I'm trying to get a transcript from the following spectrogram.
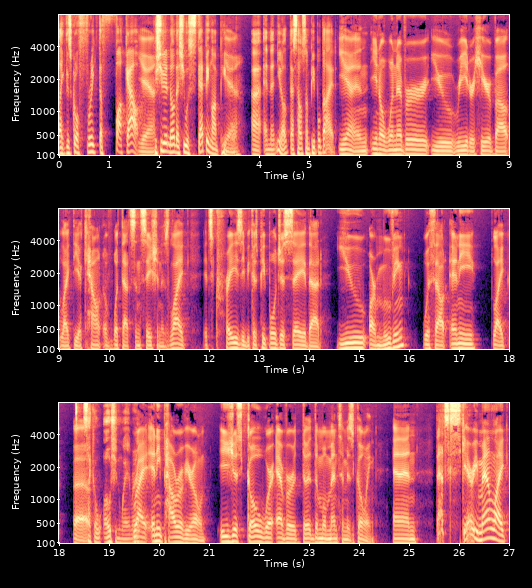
like this girl freaked the fuck out, Yeah. she didn't know that she was stepping on people, Yeah. Uh, and then you know that's how some people died. Yeah, and you know, whenever you read or hear about like the account of what that sensation is like, it's crazy because people just say that you are moving without any like uh, It's like an ocean wave, right? right any power of your own. You just go wherever the the momentum is going, and that's scary, man. Like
